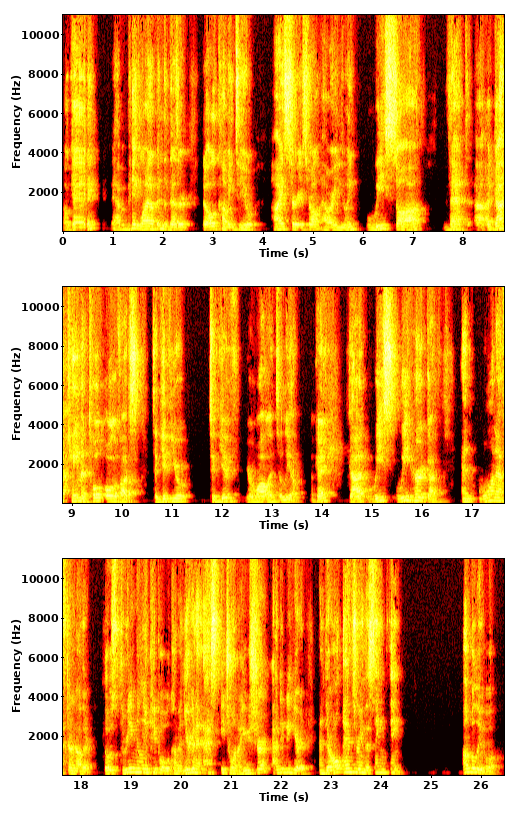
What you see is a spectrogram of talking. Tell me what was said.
Okay? They have a big lineup in the desert. They're all coming to you. Hi, Sir Israel. How are you doing? We saw that uh, a God came and told all of us to give you to give your wallet to Leo. Okay, God, we we heard God, and one after another, those 3 million people will come and you're going to ask each one, Are you sure? How did you hear it? And they're all answering the same thing. Unbelievable.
